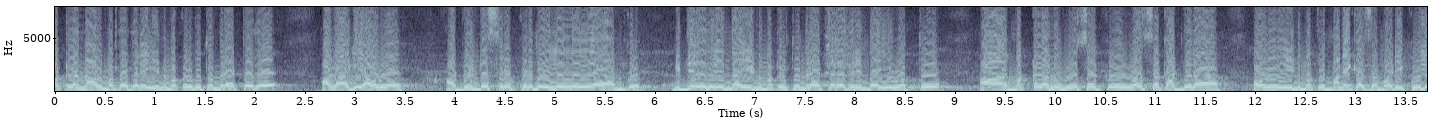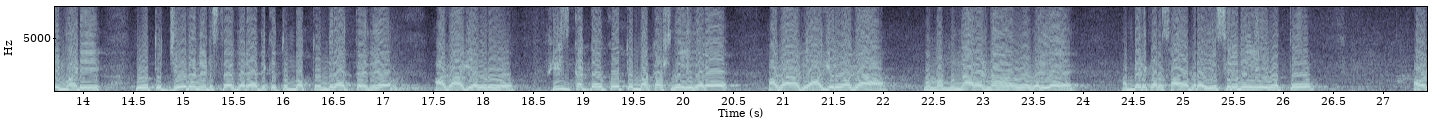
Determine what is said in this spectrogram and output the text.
ಮಕ್ಕಳನ್ನು ಹಾಳು ಮಾಡ್ತಾ ಇದ್ದಾರೆ. ಹೆಣ್ಮಕ್ಳಿಗೂ ತೊಂದರೆ ಆಗ್ತಾ ಇದೆ. ಹಾಗಾಗಿ ಅವರು ಆ ಗಂಡಸರು ಕುಡಿದು ಎಲ್ಲೆಲ್ಲೆಲ್ಲ ಅನ್ಕೋ ಬಿದ್ದಿರೋದ್ರಿಂದ, ಹೆಣ್ಣು ಮಕ್ಕಳು ತೊಂದರೆ ಆಗ್ತಾ ಇರೋದ್ರಿಂದ ಇವತ್ತು ಆ ಮಕ್ಕಳನ್ನು ಓದ್ಸಕ್ಕೆ ಓದ್ಸೋಕ್ಕಾಗ್ದಿರ ಅವರು ಹೆಣ್ಣು ಮಕ್ಕಳು ಮನೆ ಕೆಲಸ ಮಾಡಿ, ಕೂಲಿ ಮಾಡಿ ಇವತ್ತು ಜೀವನ ನಡೆಸ್ತಾ ಇದ್ದಾರೆ. ಅದಕ್ಕೆ ತುಂಬ ತೊಂದರೆ ಆಗ್ತಾ ಇದೆ. ಹಾಗಾಗಿ ಅವರು ಫೀಸ್ ಕಟ್ಟೋಕ್ಕೂ ತುಂಬ ಕಷ್ಟದಲ್ಲಿದ್ದಾರೆ. ಹಾಗಾಗಿ ಆಗಿರುವಾಗ ನಮ್ಮ ಮುನ್ನಾರಾಯಣ ಅವರು ಒಳ್ಳೆ ಅಂಬೇಡ್ಕರ್ ಸಾಹೇಬರ ಹೆಸರಿನಲ್ಲಿ ಇವತ್ತು ಅವ್ರ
